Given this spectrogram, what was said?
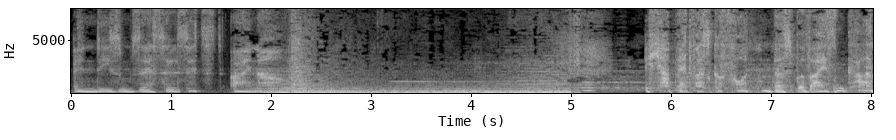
In diesem Sessel sitzt einer. Ich habe etwas gefunden, das beweisen kann,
